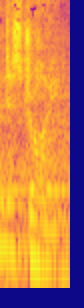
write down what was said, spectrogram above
Been destroyed.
